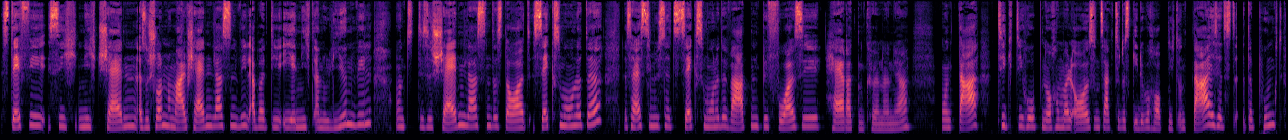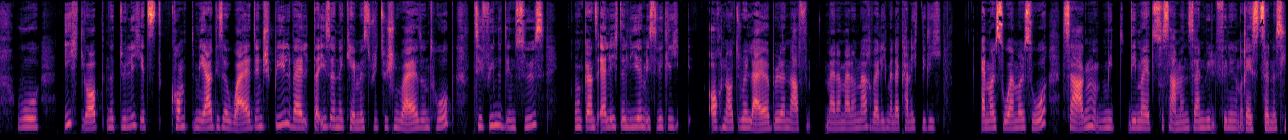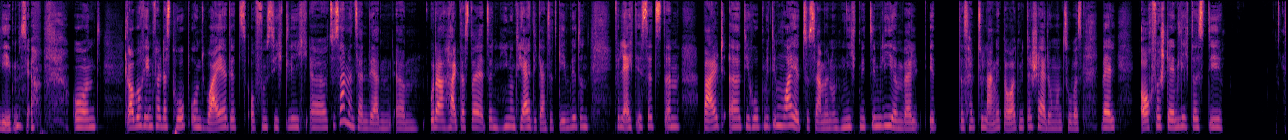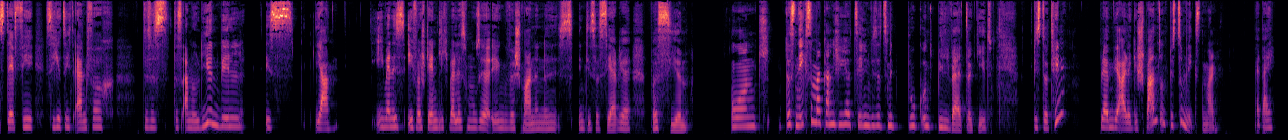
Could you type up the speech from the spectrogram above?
Steffi sich nicht scheiden, also schon normal scheiden lassen will, aber die Ehe nicht annullieren will. Und dieses Scheiden lassen, das dauert sechs Monate. Das heißt, sie müssen jetzt sechs Monate warten, bevor sie heiraten können, ja. Und da tickt die Hope noch einmal aus und sagt so, das geht überhaupt nicht. Und da ist jetzt der Punkt, wo ich glaube natürlich, jetzt kommt mehr dieser Wyatt ins Spiel, weil da ist eine Chemistry zwischen Wyatt und Hope. Sie findet ihn süß und ganz ehrlich, der Liam ist wirklich auch not reliable enough, meiner Meinung nach, weil ich meine, er kann nicht wirklich einmal so, einmal so sagen, mit wem er jetzt zusammen sein will für den Rest seines Lebens, ja. Und glaube auf jeden Fall, dass Hope und Wyatt jetzt offensichtlich äh, zusammen sein werden. Ähm, oder halt, dass da jetzt ein Hin und Her die ganze Zeit geben wird. Und vielleicht ist jetzt dann bald äh, die Hope mit dem Wyatt zusammen und nicht mit dem Liam, weil das halt zu lange dauert mit der Scheidung und sowas. Weil auch verständlich, dass die Steffi sich jetzt nicht einfach das, das annullieren will, ist, ja, ich meine, es ist eh verständlich, weil es muss ja irgendwie was Spannendes in dieser Serie passieren. Und das nächste Mal kann ich euch erzählen, wie es jetzt mit Brooke und Bill weitergeht. Bis dorthin bleiben wir alle gespannt und bis zum nächsten Mal. Bye bye.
